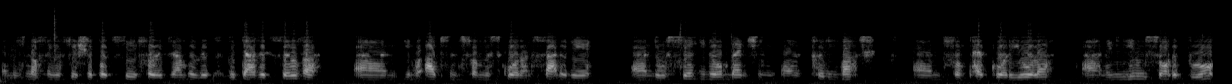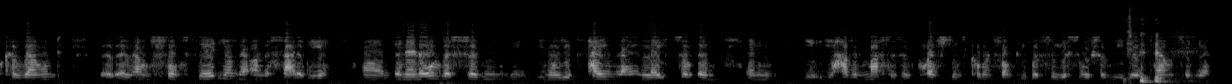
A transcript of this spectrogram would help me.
and there's nothing official, but say, for example, the, the David Silva, um, you know, absence from the squad on Saturday, and there was certainly no mention uh, pretty much um, from Pep Guardiola, um, and news sort of broke around uh, around 4.30 on the, on the Saturday, um, and then all of a sudden, you know, your timeline lights up and, and you- you're having masses of questions coming from people through your social media accounts, and you're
